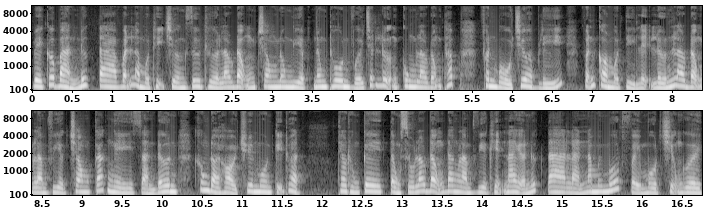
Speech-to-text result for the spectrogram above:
Về cơ bản, nước ta vẫn là một thị trường dư thừa lao động trong nông nghiệp, nông thôn với chất lượng cung lao động thấp, phân bổ chưa hợp lý, vẫn còn một tỷ lệ lớn lao động làm việc trong các nghề giản đơn, không đòi hỏi chuyên môn kỹ thuật – theo thống kê, tổng số lao động đang làm việc hiện nay ở nước ta là 51,1 triệu người,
